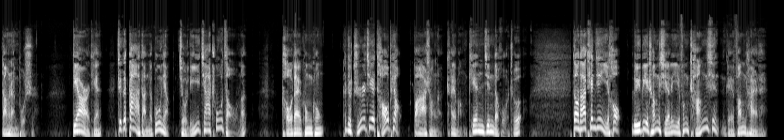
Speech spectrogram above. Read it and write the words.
当然不是。第二天，这个大胆的姑娘就离家出走了，口袋空空，她就直接逃票，扒上了开往天津的火车。到达天津以后，吕碧城写了一封长信给方太太。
